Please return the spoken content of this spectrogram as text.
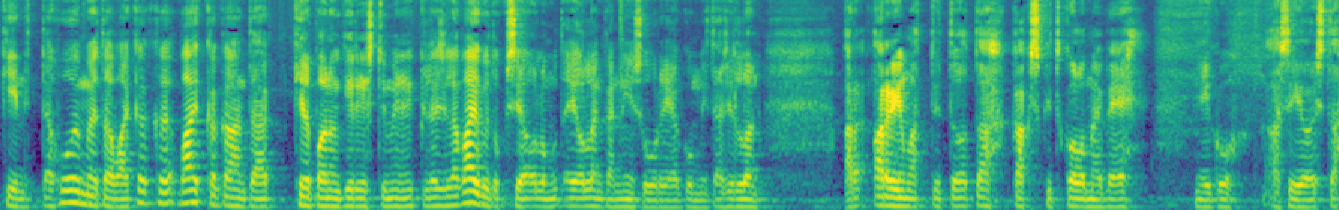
kiinnittää huomiota, vaikka, vaikkakaan tämä kilpailun kiristyminen, kyllä sillä vaikutuksia on ollut, mutta ei ollenkaan niin suuria kuin mitä silloin Arimatti tuota 23V niin asioista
